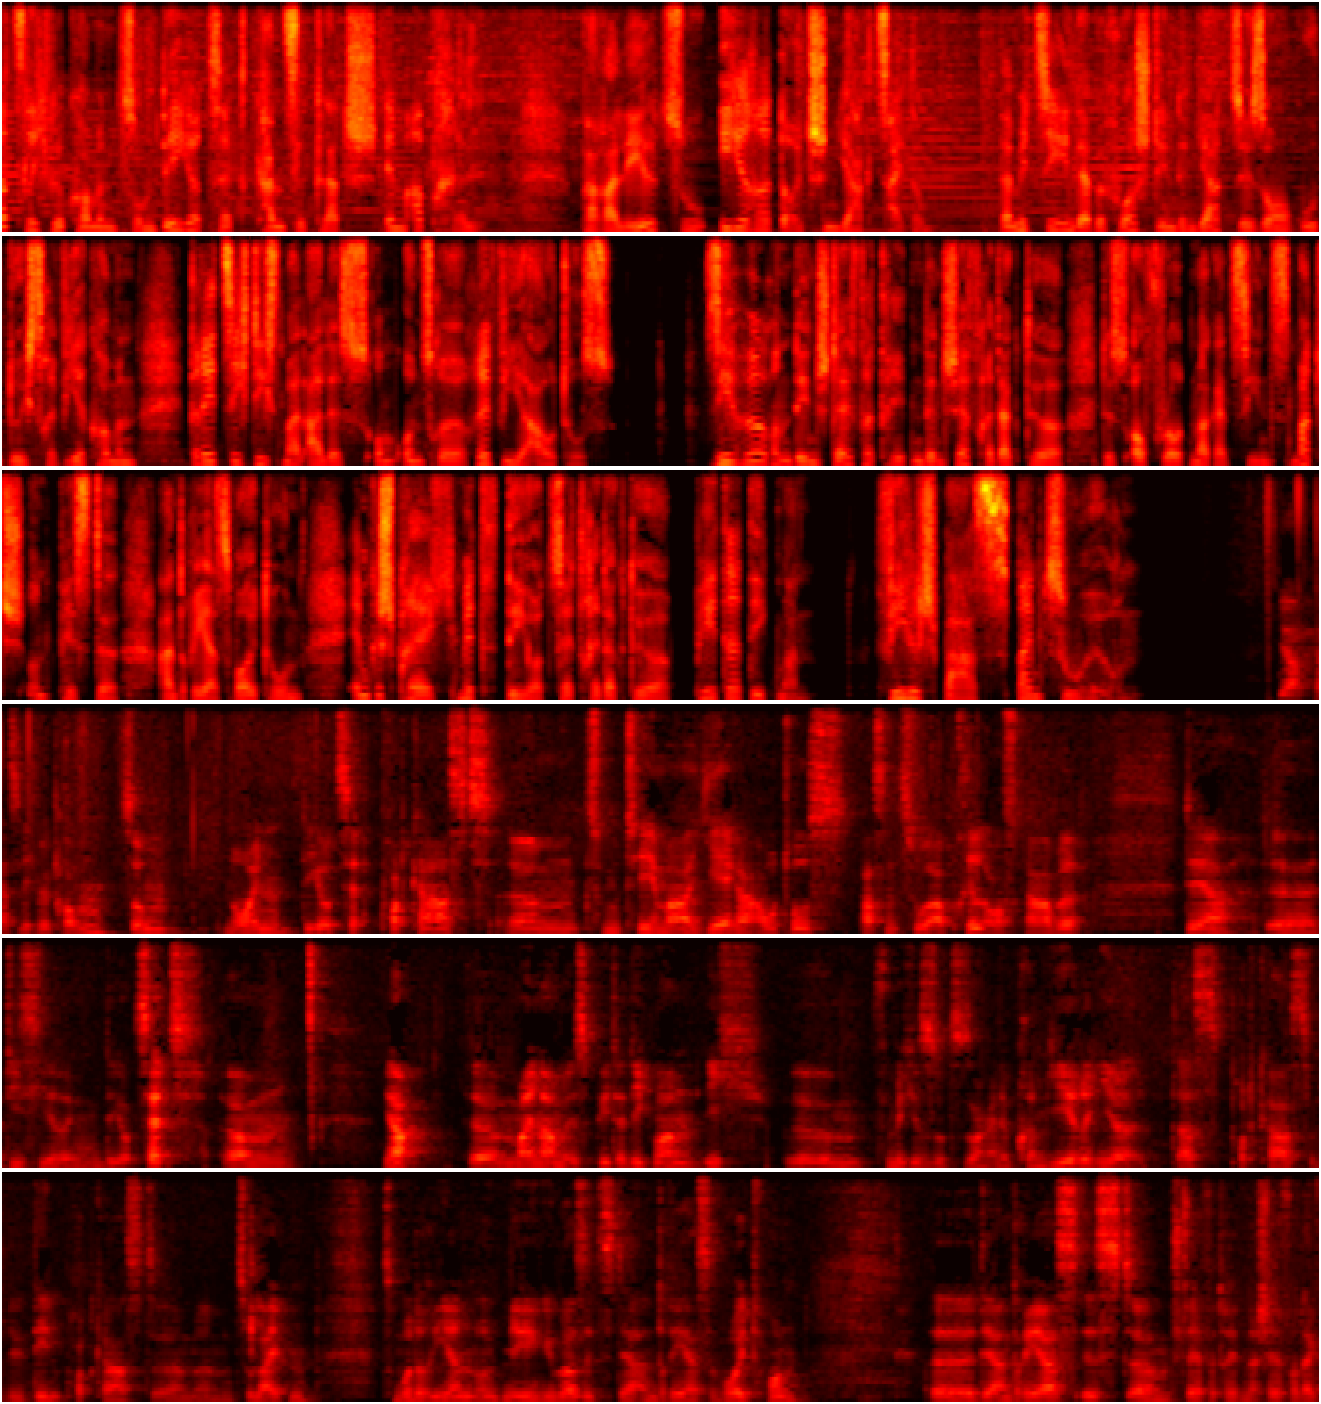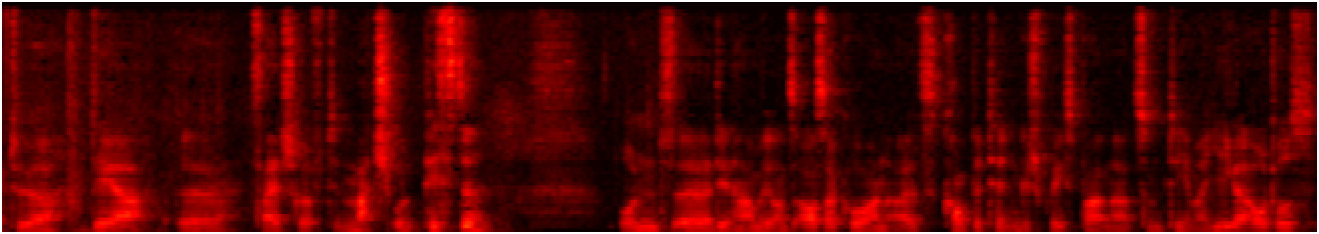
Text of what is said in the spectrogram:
Herzlich willkommen zum DJZ Kanzelklatsch im April, parallel zu Ihrer deutschen Jagdzeitung. Damit Sie in der bevorstehenden Jagdsaison gut durchs Revier kommen, dreht sich diesmal alles um unsere Revierautos. Sie hören den stellvertretenden Chefredakteur des Offroad-Magazins Matsch und Piste, Andreas Voiton, im Gespräch mit DJZ-Redakteur Peter Diekmann. Viel Spaß beim Zuhören. Ja, herzlich willkommen zum neuen DOZ-Podcast ähm, zum Thema Jägerautos, passend zur Aprilausgabe der äh, diesjährigen DOZ. Ähm, ja, äh, mein Name ist Peter Diekmann. Ich, ähm, für mich ist es sozusagen eine Premiere hier, das Podcast, den Podcast ähm, ähm, zu leiten, zu moderieren. Und mir gegenüber sitzt der Andreas Voitron. Äh, der Andreas ist ähm, stellvertretender Chefredakteur der äh, Zeitschrift Matsch und Piste. Und äh, den haben wir uns auserkoren als kompetenten Gesprächspartner zum Thema Jägerautos.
